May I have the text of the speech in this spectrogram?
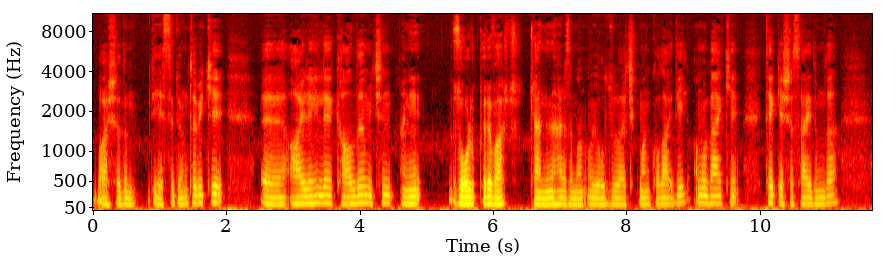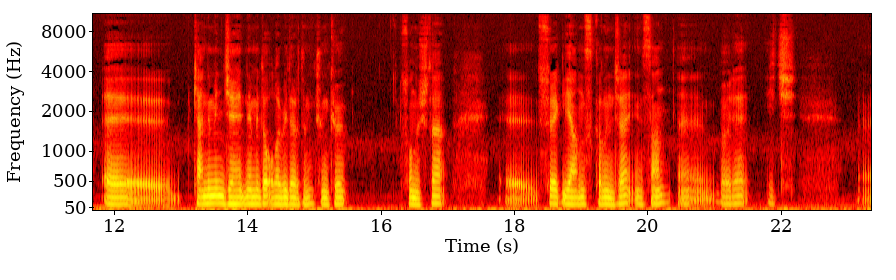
başladım diye hissediyorum. Tabii ki e, aileyle kaldığım için hani zorlukları var. Kendine her zaman o yolculuğa çıkman kolay değil. Ama belki tek yaşasaydım da e, kendimin cehennemi de olabilirdim. Çünkü sonuçta sürekli yalnız kalınca insan e, böyle hiç e,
